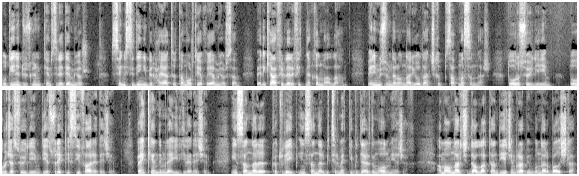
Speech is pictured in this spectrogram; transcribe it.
bu dini düzgün temsil edemiyor, sen istediğin gibi bir hayatı tam ortaya koyamıyorsam, beni kafirlere fitne kılma Allah'ım. Benim yüzümden onlar yoldan çıkıp sapmasınlar. Doğru söyleyeyim, doğruca söyleyeyim diye sürekli istiğfar edeceğim. Ben kendimle ilgileneceğim. İnsanları kötüleyip insanları bitirmek gibi derdim olmayacak. Ama onlar için de Allah'tan diyeceğim Rabbim bunları bağışla,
